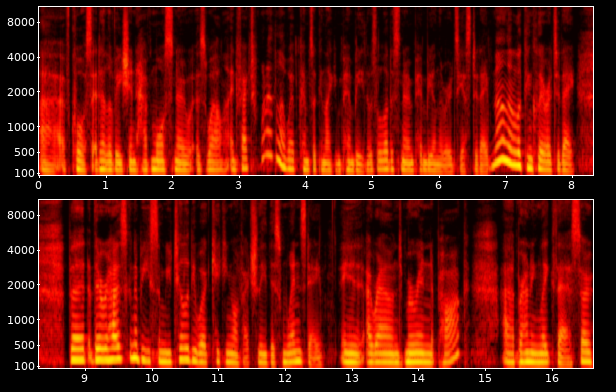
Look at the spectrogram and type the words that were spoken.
uh, of course, at elevation have more snow as well. In fact, what are the webcams looking like in Pemby? There was a lot of snow in Pemby on the roads yesterday. No, they're looking clearer today, but there has going to be some utility work kicking off actually this Wednesday In, around Murrin Park, uh, Browning Lake there. So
